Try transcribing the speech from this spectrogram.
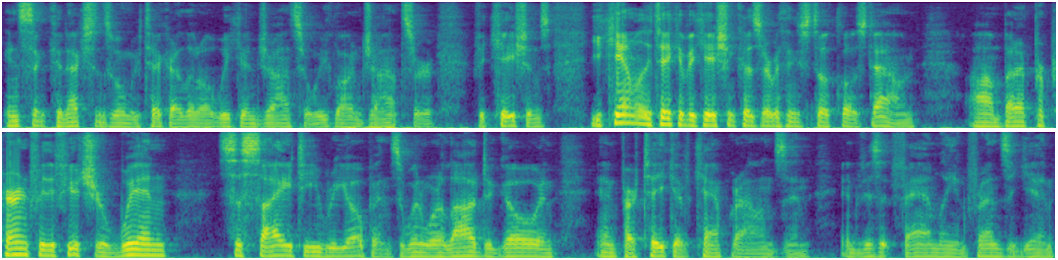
instant connections when we take our little weekend jaunts or week long jaunts or vacations. You can't really take a vacation because everything's still closed down. Um, but I'm preparing for the future when society reopens, when we're allowed to go and, and partake of campgrounds and, and visit family and friends again.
